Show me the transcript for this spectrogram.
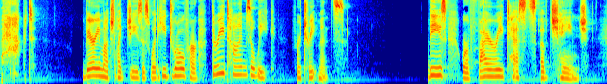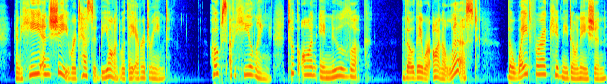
packed. Very much like Jesus would, he drove her three times a week for treatments. These were fiery tests of change, and he and she were tested beyond what they ever dreamed hopes of healing took on a new look. Though they were on a list, the wait for a kidney donation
